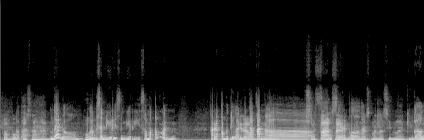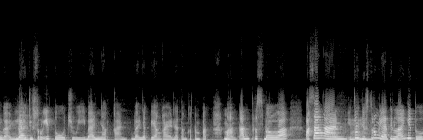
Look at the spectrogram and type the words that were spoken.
Apa bawa Apa? pasangan? Enggak dong. Gue Oh. sendiri sendiri sama temen karena kebetulan Dikira kita kan eh, satu circle kan manas-manasin lagi Enggak, enggak. Hmm. Lah justru itu, cuy. Banyak kan. Banyak yang kayak datang ke tempat mantan terus bawa pasangan. Itu Hmm. justru ngeliatin lagi tuh.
